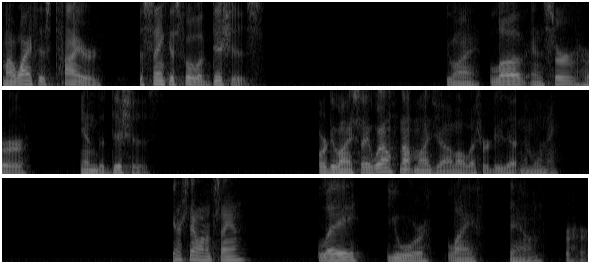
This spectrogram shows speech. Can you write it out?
My wife is tired. The sink is full of dishes. Do I love and serve her in the dishes? Or do I say, well, not my job, I'll let her do that in the morning? You understand what I'm saying? Lay your life down for her.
